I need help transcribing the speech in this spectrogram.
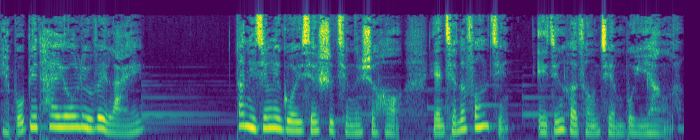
也不必太忧虑未来。当你经历过一些事情的时候，眼前的风景已经和从前不一样了。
